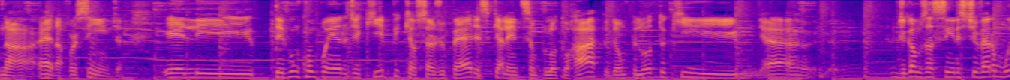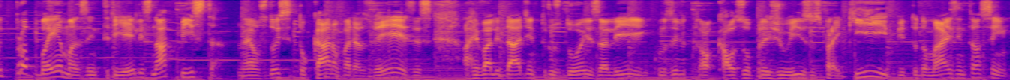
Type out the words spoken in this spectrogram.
na, é, na Força Índia, ele teve um companheiro de equipe, que é o Sérgio Pérez, que além de ser um piloto rápido, é um piloto que. É, digamos assim, eles tiveram muito problemas entre eles na pista, né? Os dois se tocaram várias vezes, a rivalidade entre os dois ali, inclusive, causou prejuízos para a equipe e tudo mais. Então, assim,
